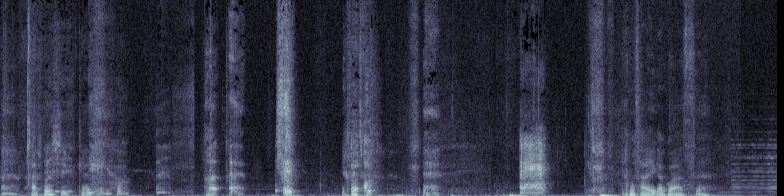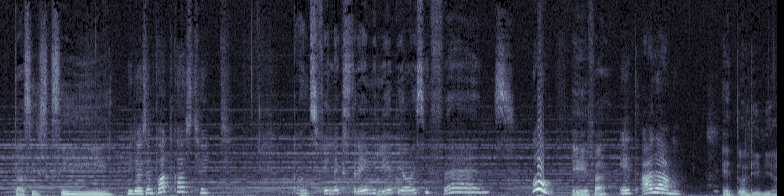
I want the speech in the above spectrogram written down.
Kannst du mal schicken? Ja. Ah, äh. Ich find's gut. Äh. Ich muss heimgehen gehen essen. Das war's. gewesen. Mit unserem Podcast heute. Ganz viel extreme Liebe an unsere Fans. Woo! Eva, Et Adam. et Olivia.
